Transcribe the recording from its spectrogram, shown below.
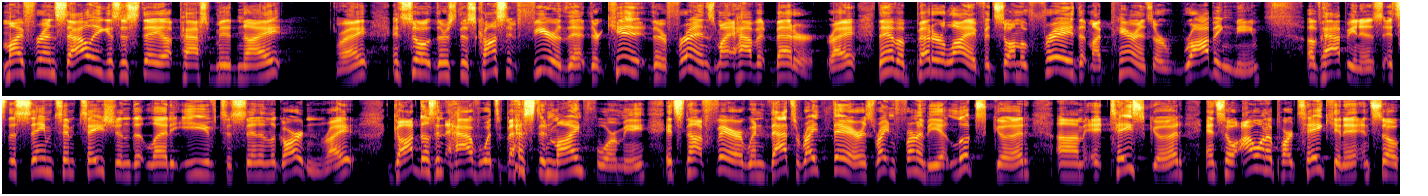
my friend Sally gets to stay up past midnight right? And so there's this constant fear that their kid, their friends might have it better, right? They have a better life. And so I'm afraid that my parents are robbing me of happiness. It's the same temptation that led Eve to sin in the garden, right? God doesn't have what's best in mind for me. It's not fair when that's right there, it's right in front of me. It looks good, um, it tastes good, and so I want to partake in it. And so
